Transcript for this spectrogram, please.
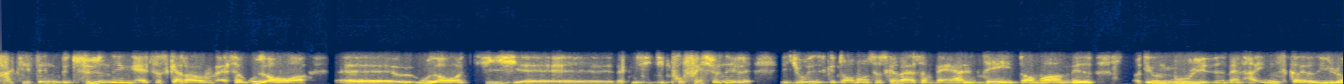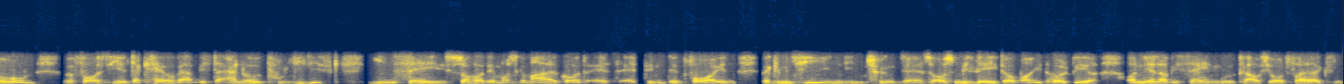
praktisk den betydning, at så skal der jo, altså ud over, øh, ud over de, øh, hvad kan man sige, de professionelle juridiske dommer, så skal der altså være lægdommere med. Og det er jo en mulighed, man har indskrevet i loven for at sige, at der kan jo være, hvis der er noget politisk i en sag, så var det måske meget godt, at, at den, den får en, hvad kan man sige, en, en tyngde, altså også med lægdommer involveret. Og netop i sagen mod Claus Hjort Frederiksen,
